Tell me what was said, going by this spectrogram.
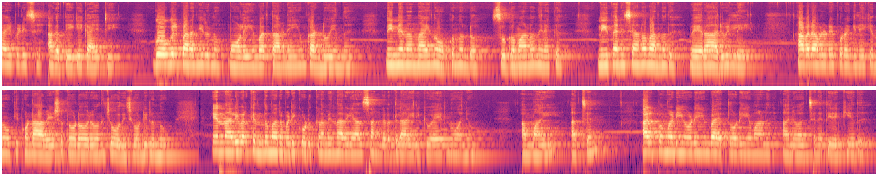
കൈ പിടിച്ച് അകത്തേക്ക് കയറ്റി. ഗോകുൽ പറഞ്ഞിരുന്നു മോളെയും ഭർത്താവിനെയും കണ്ടു എന്ന്. നിന്നെ നന്നായി നോക്കുന്നുണ്ടോ? സുഖമാണോ നിനക്ക്? നീ തനിച്ചാണോ വന്നത്? വേറെ ആരുമില്ലേ? അവർ അവളുടെ പുറകിലേക്ക് നോക്കിക്കൊണ്ട് ആവേശത്തോടെ ഓരോന്ന് ചോദിച്ചുകൊണ്ടിരുന്നു. എന്നാൽ ഇവർക്ക് എന്ത് മറുപടി കൊടുക്കണമെന്നറിയാതെ സങ്കടത്തിലായിരിക്കുമായിരുന്നു അനു. അമ്മായി അച്ഛൻ? അല്പമടിയോടെയും ഭയത്തോടെയുമാണ് അനു അച്ഛനെ തിരക്കിയത്.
